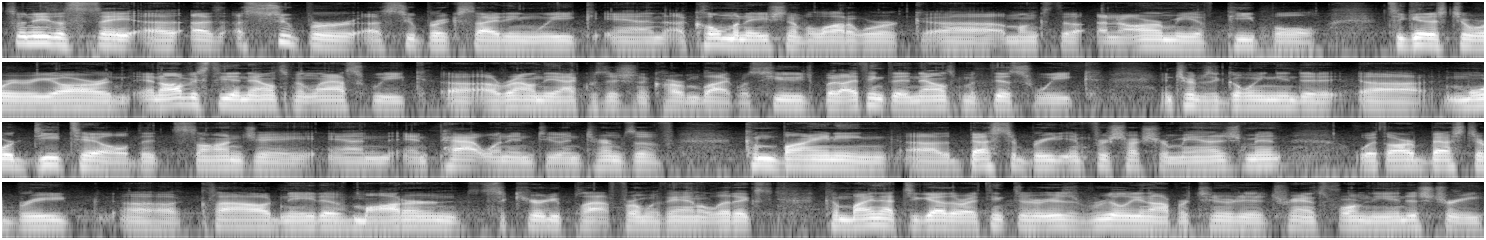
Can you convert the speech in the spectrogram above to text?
So needless to say, a, a, a, super, a super exciting week and a culmination of a lot of work uh, amongst the, an army of people to get us to where we are. And, and obviously the announcement last week uh, around the acquisition of Carbon Black was huge, but I think the announcement this week, in terms of going into uh, more detail that Sanjay and, and Pat went into in terms of combining uh, the best of breed infrastructure management with our best of breed uh, cloud native modern security platform with analytics. Combine that together, I think there is really an opportunity to transform the industry.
